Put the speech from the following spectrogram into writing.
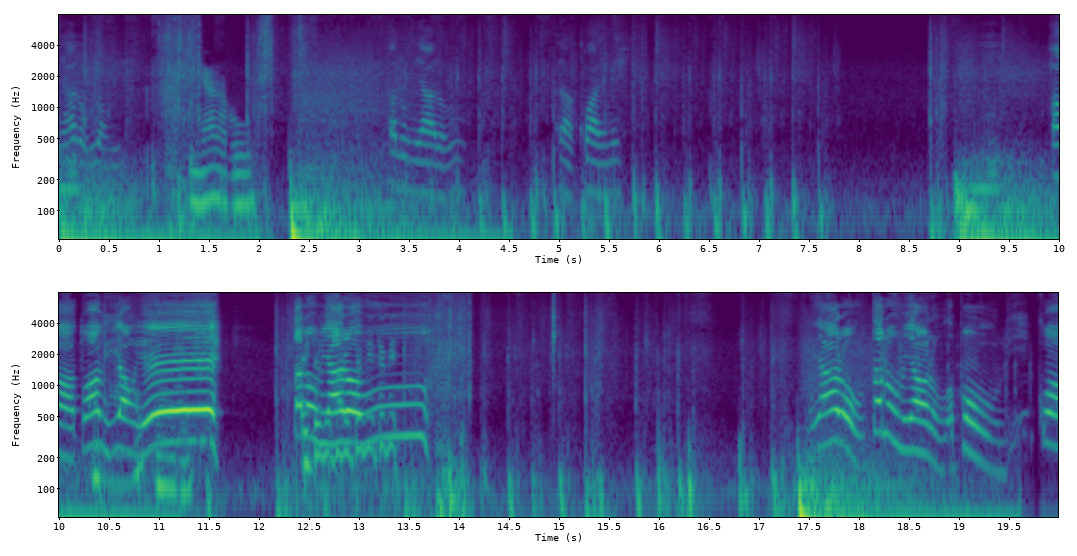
Nhà đủ rồi nhà đủ ta đủ nhà đủ là quay mấy ဟာတွားပြီရောင်ရေတတ်လို့မရတော့ဘူးမရတော့ဘူးတတ်လို့မရတော့ဘူးအပေါ်ဒီကွာ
